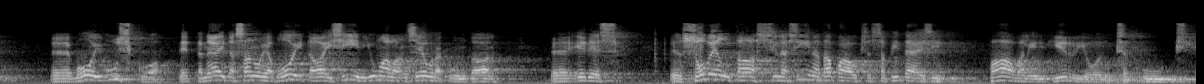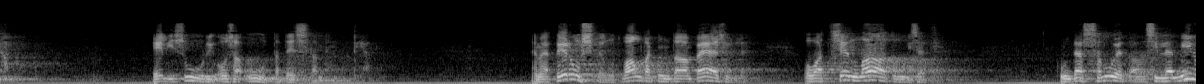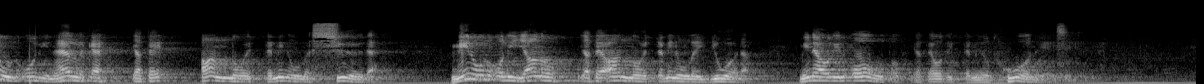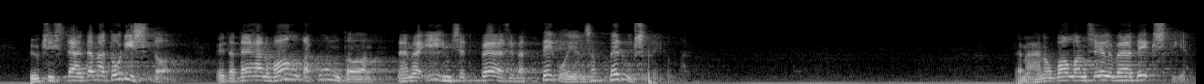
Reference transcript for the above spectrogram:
voi uskoa, että näitä sanoja voitaisiin Jumalan seurakuntaan edes soveltaa, sillä siinä tapauksessa pitäisi Paavalin kirjoitukset uusia eli suuri osa uutta testamenttia. Nämä perustelut valtakuntaan pääsylle ovat sen laatuiset, kun tässä luetaan, sillä minun oli nälkä ja te annoitte minulle syödä. Minun oli jano ja te annoitte minulle juoda. Minä olin outo ja te otitte minut huoneeseen. Yksistään tämä todistaa, että tähän valtakuntaan nämä ihmiset pääsevät tekojensa perusteella. Tämähän on vallan selvää tekstiä.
